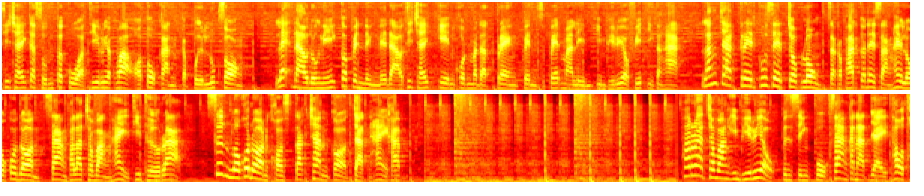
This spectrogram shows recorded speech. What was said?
ที่ใช้กระสุนตะกัวที่เรียกว่าออโต้กันกับปืนลูกซอง และดาวดวงนี้ก็เป็นหนึ่งในดาวที่ใช้เกณฑ์คนมาดัดแปลงเป็น Space Marine Imperial Fit อีกต่างหาก หลังจากเกรดคูเซตจบลงจักรพรรดิก็ได้สั่งให้โลโกดอน สร้างพระราชวังให้ที่เทอร่า ซึ่งโลโกดอนคอนสตรักชั่นก็จัดให้ครับ พระราชวังอิมพีเรียลเป็นสิ่งปลูกสร้างขนาดใหญ่เท่าท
